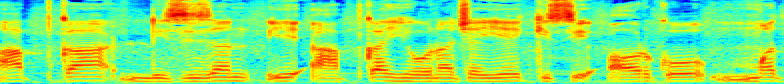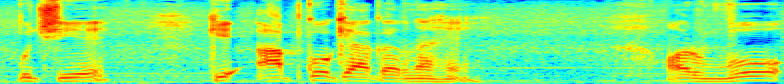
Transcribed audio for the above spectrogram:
आपका डिसीज़न ये आपका ही होना चाहिए। किसी और को मत पूछिए कि आपको क्या करना है। और वो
